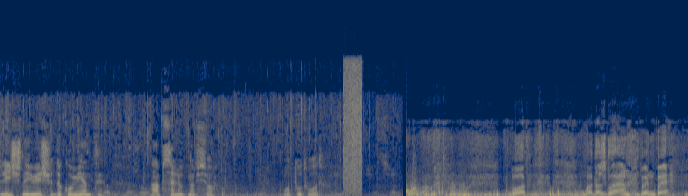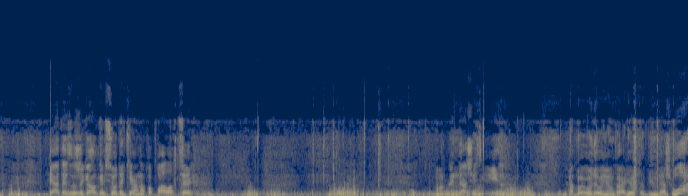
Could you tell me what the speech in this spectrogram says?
Личные вещи, документы. Абсолютно все. Вот тут вот. Вот, подожгла ПНП пятой зажигалкой, все-таки она попала в цель. Вот блиндаж весь. Оборудование убрали в этот блиндаж. О!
